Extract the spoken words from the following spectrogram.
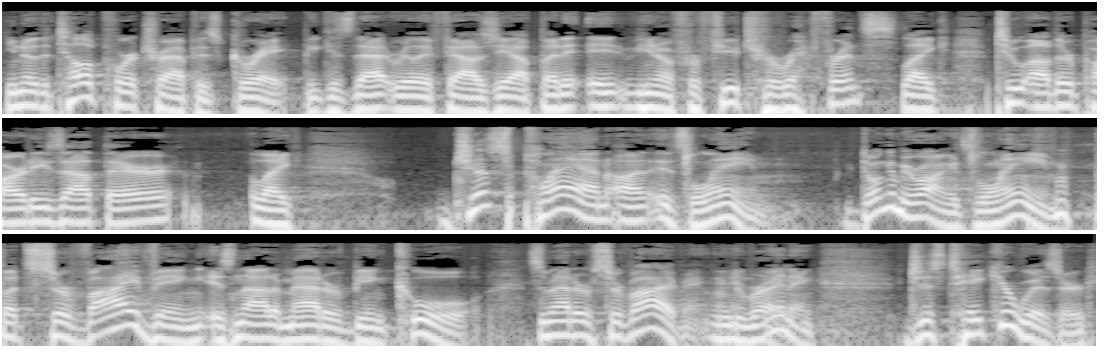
you know, the teleport trap is great because that really fouls you up. But it, it, you know, for future reference, like to other parties out there, like just plan on. It's lame. Don't get me wrong, it's lame, but surviving is not a matter of being cool. It's a matter of surviving and Right. winning. Just take your wizard,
